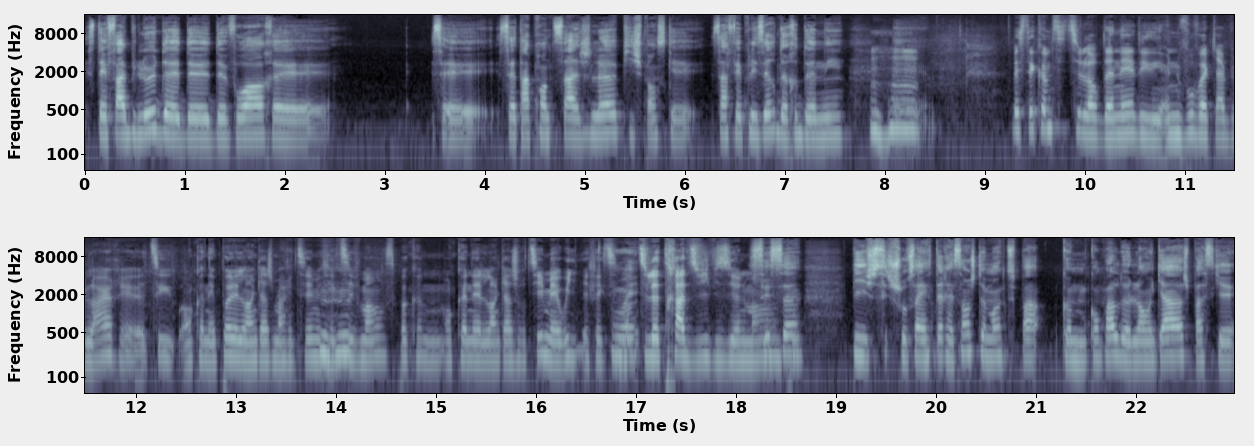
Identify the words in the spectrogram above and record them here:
C'était fabuleux de, de, de voir euh, ce- cet apprentissage-là. Puis je pense que ça fait plaisir de redonner. Euh, Ben, c'était comme si tu leur donnais des, un nouveau vocabulaire. Euh, tu on connaît pas le langage maritime, Mhm. effectivement. C'est pas comme on connaît le langage routier, mais oui, effectivement. Oui. Tu le traduis visuellement. C'est ça. peu. Puis je, je trouve ça intéressant justement que tu parles, comme qu'on parle de langage parce que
